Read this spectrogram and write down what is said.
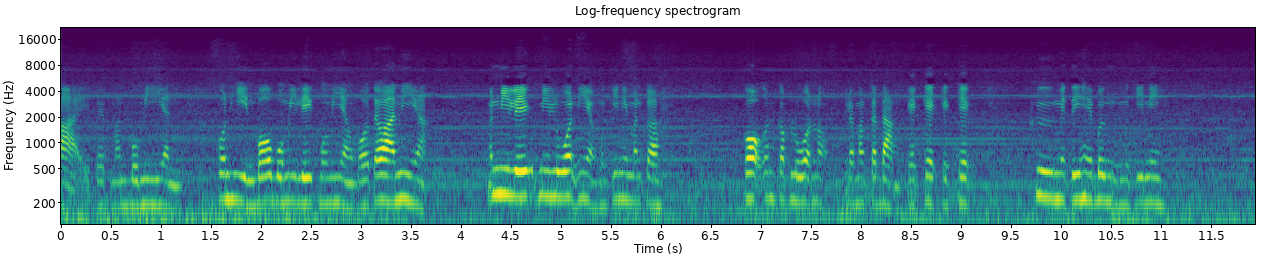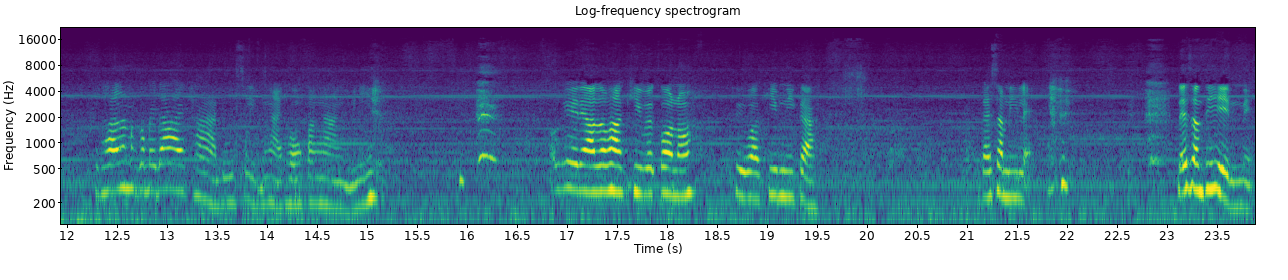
บายแบบมันโบ่มีอันก้อนหินโบ่บ่มีเล็กโบมีหยังบ่แต่ว่านี่อะมันมีเล็กมีล้วดอีหยังเมื่อกี้นี่มันก็ เกาะกันกับลวดเนาะแล้วมันก็ดังแก๊กๆแก๊กๆคือเมตีให้เบิ่งเมื่อกี้นี่สุดท้ายแล้วมันก็ไม่ได้ค่ะ ดูสิหงายท้องปังงางอย่างนี้โอเคเดี๋ยวเราจะพาคลิปไว้ก่อนเนาะถือว่าคลิปนี้กะได้ซ้ำนี้แหละ ได้ซ้ำที่เห็นเนี่ย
